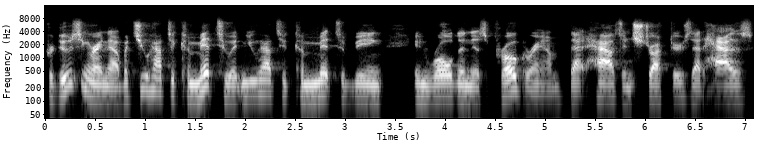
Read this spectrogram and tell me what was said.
producing right now, but you have to commit to it and you have to commit to being enrolled in this program that has instructors, that has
